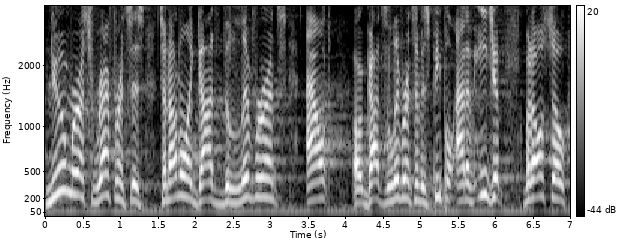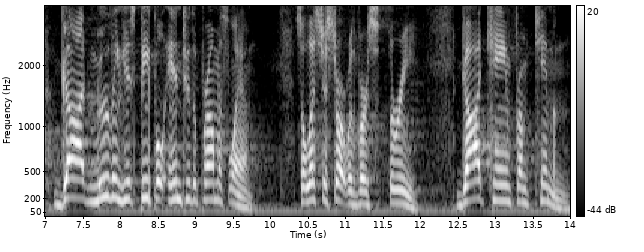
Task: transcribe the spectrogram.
numerous references to not only God's deliverance out or God's deliverance of his people out of Egypt, but also God moving his people into the promised land. So let's just start with verse 3. God came from Teman,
